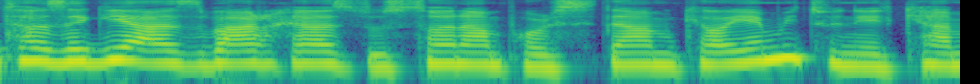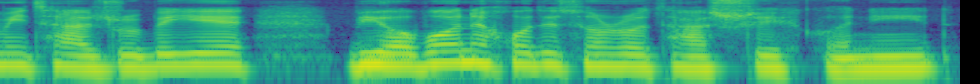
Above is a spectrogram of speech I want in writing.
تازگی از برخی از دوستانم پرسیدم که آیا می‌تونید کمی تجربه بیابان خودتون رو تشریح کنید؟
